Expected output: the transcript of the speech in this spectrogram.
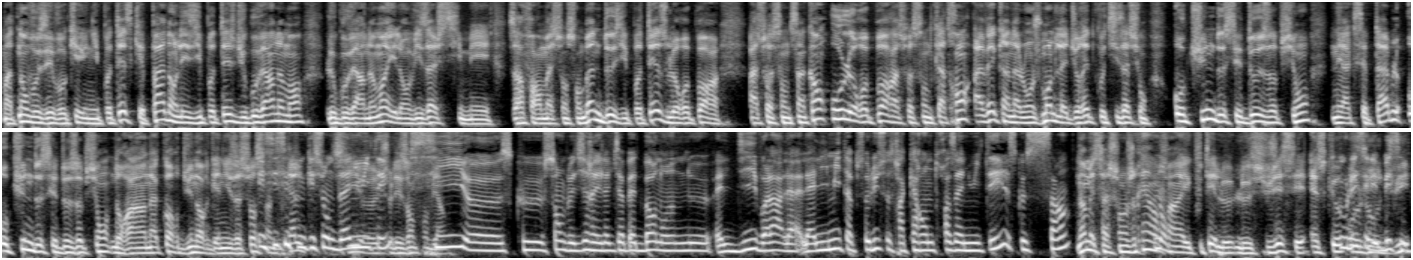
Maintenant, vous évoquez une hypothèse qui est pas dans les hypothèses du gouvernement. Le gouvernement, il envisage, si mes informations sont bonnes, deux hypothèses, le report à 65 ans ou le report à 64 ans avec un allongement de la durée de cotisation. Aucune de ces deux options n'est acceptable. Aucune de ces deux options n'aura un accord d'une organisation Et si syndicale. c'est une question si, euh, d'annuité, je les entends bien. si euh, ce que semble dire Elisabeth Borne, elle dit voilà la, la limite absolue ce sera 43 annuités, est-ce que ça Non, mais ça change rien. Non. Enfin, écoutez, le, le sujet, c'est est-ce que aujourd'hui,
